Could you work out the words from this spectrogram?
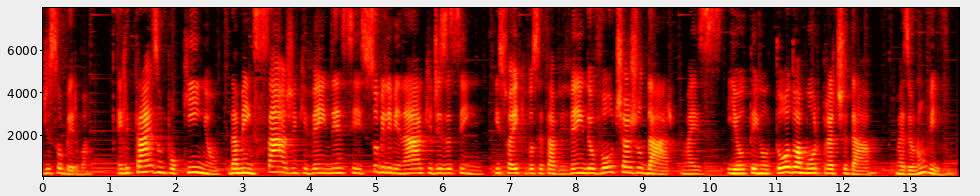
de soberba ele traz um pouquinho da mensagem que vem nesse subliminar que diz assim: Isso aí que você está vivendo, eu vou te ajudar, mas e eu tenho todo o amor para te dar, mas eu não vivo.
